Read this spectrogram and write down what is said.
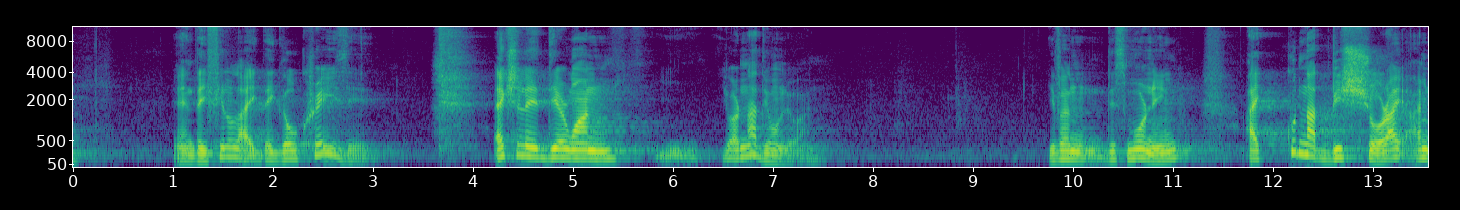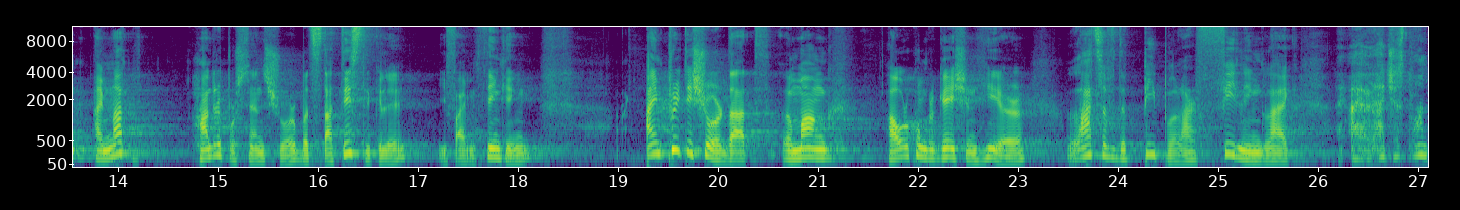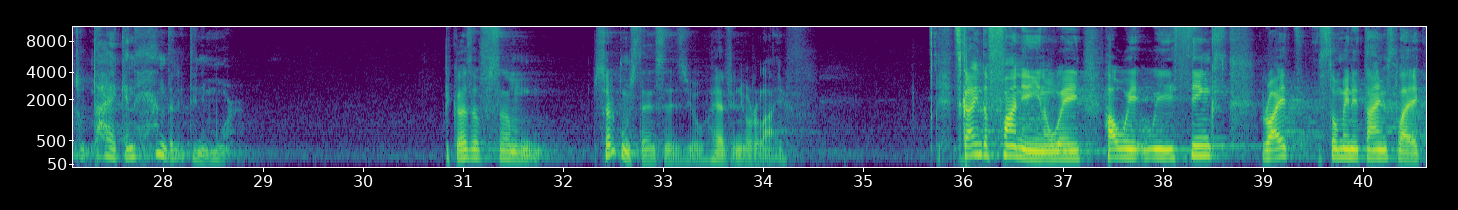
And they feel like they go crazy. Actually, dear one, you are not the only one. Even this morning, I could not be sure, I, I'm, I'm not 100% sure, but statistically, if I'm thinking, I'm pretty sure that among our congregation here, lots of the people are feeling like, I, I just want to die, I can't handle it anymore. Because of some circumstances you have in your life. It's kind of funny in a way how we, we think, right, so many times like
